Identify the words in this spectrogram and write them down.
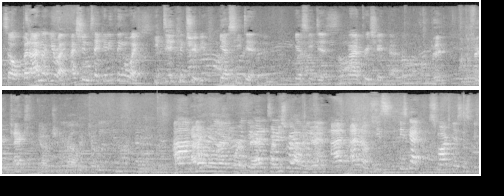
So, but I'm not. You're right. I shouldn't take anything away. He did contribute. Yes, he did. Yes, he did. And I appreciate that. Big, with the big tax deduction probably too. Um, I don't know that for a fact, but tax he write-off probably did. that. I, I don't know. He's he's got smart business people.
